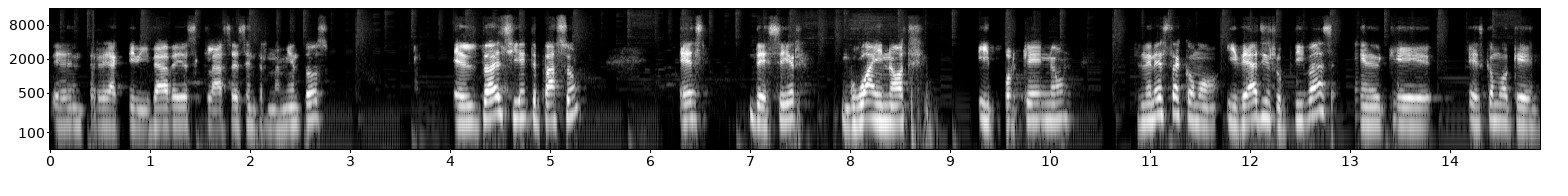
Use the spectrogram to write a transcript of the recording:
entre actividades, clases, entrenamientos. El el siguiente paso es decir, why not? ¿Y por qué no? Tener esta como ideas disruptivas en el que es como que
